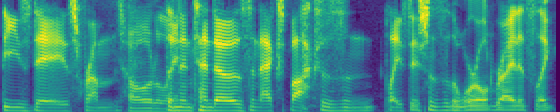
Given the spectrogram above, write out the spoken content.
these days from totally. the Nintendos and Xboxes and PlayStations of the world, right? It's like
